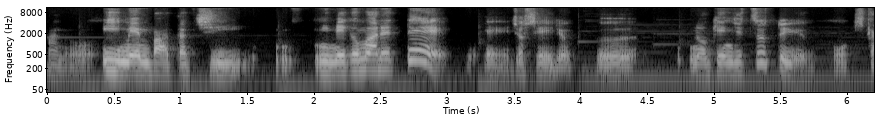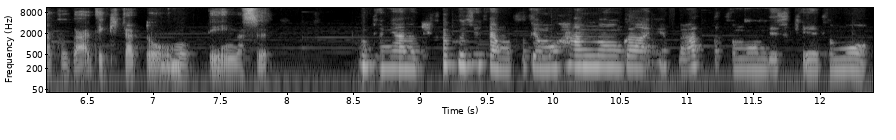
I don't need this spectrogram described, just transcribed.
あのいいメンバーたちに恵まれて、えー、女性力の現実というこう企画ができたと思っています。本当にあの企画自体もとても反応がやっぱりあったと思うんですけれども、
